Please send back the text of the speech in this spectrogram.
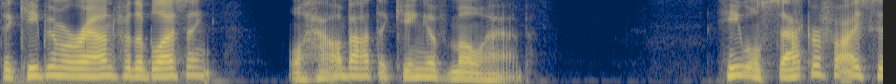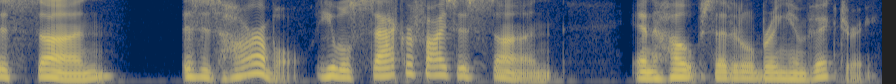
to keep him around for the blessing? Well, how about the king of Moab? He will sacrifice his son. This is horrible. He will sacrifice his son in hopes that it'll bring him victory.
